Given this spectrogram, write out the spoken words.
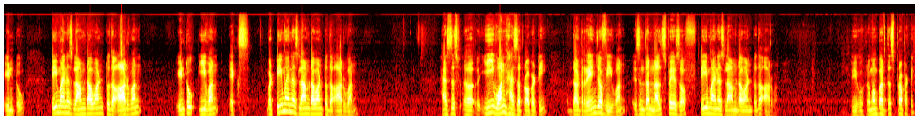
into t minus lambda 1 to the r1 into e1 x, but t minus lambda 1 to the r1 has this uh, e1 has the property that range of e1 is in the null space of t minus lambda 1 to the r1. Do you remember this property?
